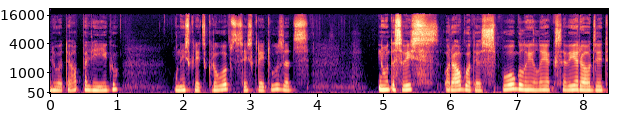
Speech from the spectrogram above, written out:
ļoti apaļīgu, un izkrīt skropstas, izkrīt uzacis. Nu, tas viss, raugoties spogulī, liek sev ieraudzīt,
